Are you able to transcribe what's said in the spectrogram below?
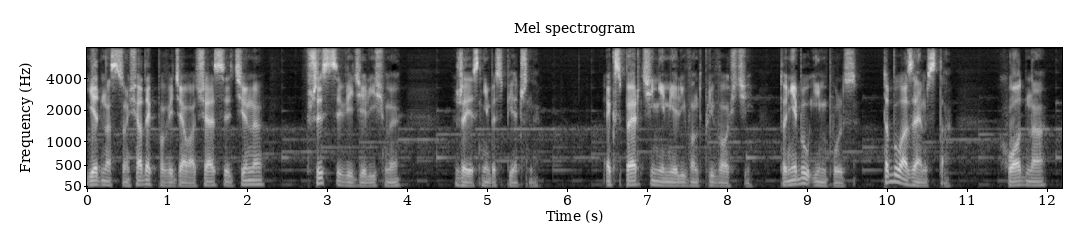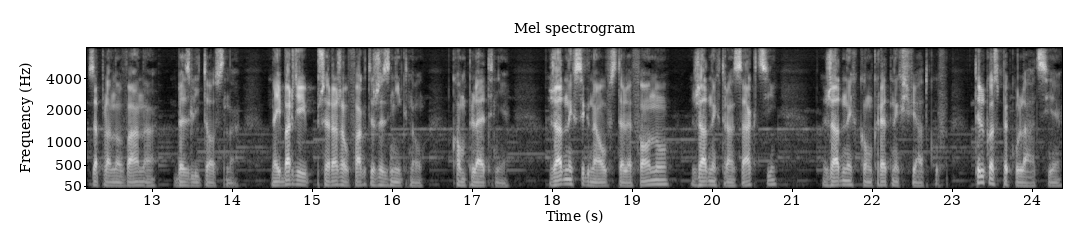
Jedna z sąsiadek powiedziała Chelsea wszyscy wiedzieliśmy, że jest niebezpieczny. Eksperci nie mieli wątpliwości. To nie był impuls, to była zemsta. Chłodna, zaplanowana, bezlitosna. Najbardziej przerażał fakt, że zniknął kompletnie. Żadnych sygnałów z telefonu, żadnych transakcji, żadnych konkretnych świadków, tylko spekulacje.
